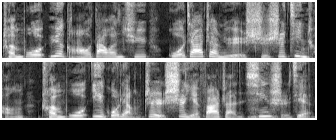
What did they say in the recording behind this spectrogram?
传播粤港澳大湾区国家战略实施进程，传播“一国两制”事业发展新实践。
